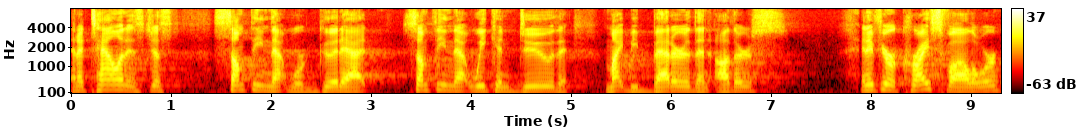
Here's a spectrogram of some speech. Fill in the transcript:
and a talent is just something that we're good at, something that we can do that might be better than others. And if you're a Christ follower,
